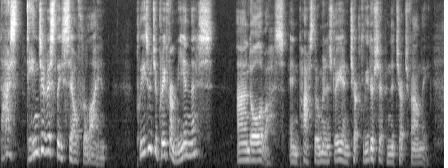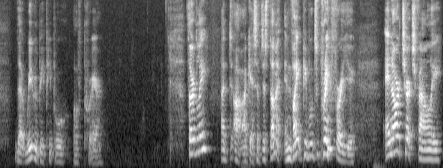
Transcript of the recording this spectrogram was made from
That's dangerously self reliant. Please, would you pray for me in this and all of us in pastoral ministry and church leadership in the church family that we would be people of prayer. Thirdly, I, oh, I guess I've just done it. Invite people to pray for you. In our church family,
